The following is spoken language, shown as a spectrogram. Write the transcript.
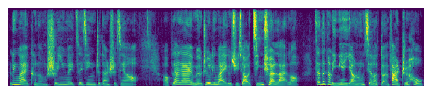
另外，可能是因为最近这段时间啊，呃，不知道大家有没有追另外一个剧叫《警犬来了》。在那个里面，杨蓉剪了短发之后，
